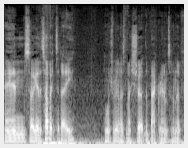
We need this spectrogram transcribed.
And so again, the topic today, I want to realize my shirt in the background is kind of,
